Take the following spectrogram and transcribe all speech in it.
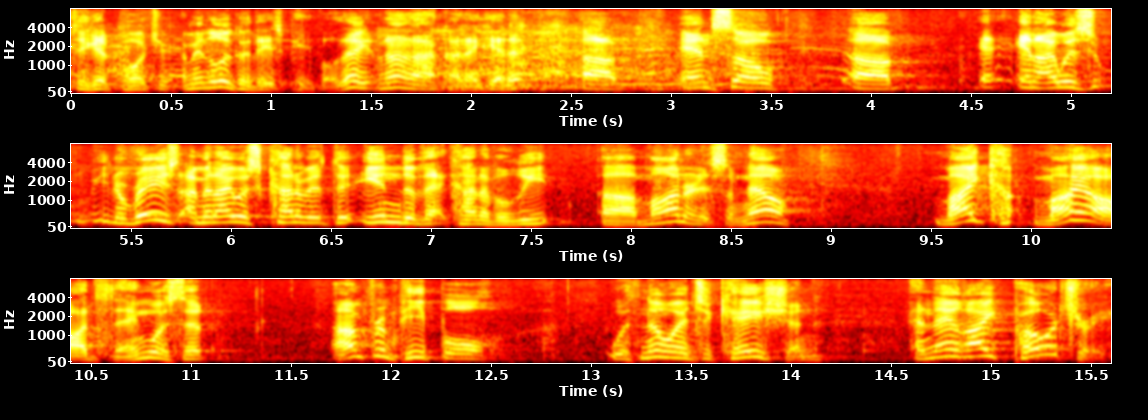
to get poetry. I mean, look at these people. They, are not going to get it. Uh, and so, uh, and I was you know, raised, I mean, I was kind of at the end of that kind of elite uh, modernism. Now, my, my odd thing was that I'm from people with no education, and they like poetry.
